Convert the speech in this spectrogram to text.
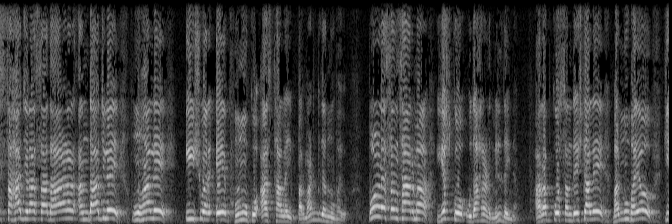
सहज र साधारण अंदाजले उहाँले ईश्वर एक हुनुको आस्थालाई प्रमाणित गर्नुभयो पूर्ण संसारमा यसको उदाहरण मिल्दैन। अरबको सन्देष्टाले भन्नुभयो कि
